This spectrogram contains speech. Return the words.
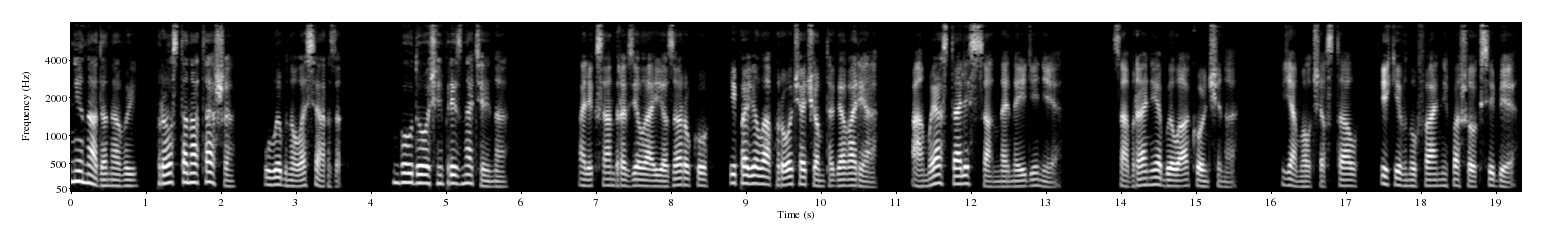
«Не надо на «вы», просто Наташа», — улыбнулась Арзат. «Буду очень признательна». Александра взяла ее за руку и повела прочь о чем-то говоря, а мы остались с Анной наедине. Собрание было окончено. Я молча встал и, кивнув Анне, пошел к себе.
